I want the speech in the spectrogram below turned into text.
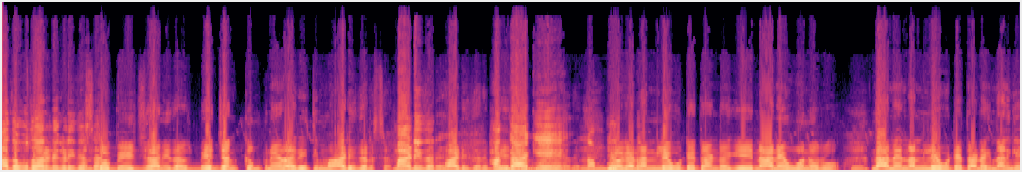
ಆದ ಉದಾಹರಣೆಗಳಿದೆ ಸರ್ ಅಂತೂ ಬೇಜಾನ್ ಇದಾವೆ ಬೇಜಾನ್ ಕಂಪ್ನಿಯವ್ರು ಆ ರೀತಿ ಮಾಡಿದ್ದಾರೆ ಸರ್ ಮಾಡಿದ್ದಾರೆ. ಮಾಡಿದ್ದಾರೆ ಹಂಗಾಗಿ. ನಮ್ಗೂ ಇವಾಗ ನನ್ನ ಲೇಔಟೆ ತಗೊಂಡೋಗಿ ನಾನೇ ಓನರು ನಾನೇ ನನ್ನ ಊಟ ತಗೊಂಡೋಗಿ ನನಗೆ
